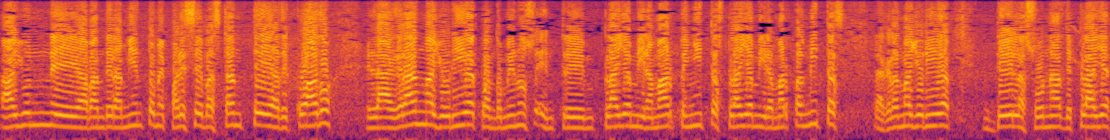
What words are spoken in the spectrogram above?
hay un eh, abanderamiento, me parece bastante adecuado. La gran mayoría, cuando menos entre Playa Miramar Peñitas, Playa Miramar Palmitas, la gran mayoría de la zona de playa,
